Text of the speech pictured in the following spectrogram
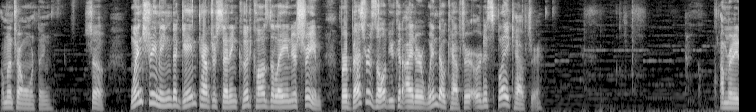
I'm gonna try one more thing. So, when streaming, the game capture setting could cause delay in your stream. For best result, you could either window capture or display capture. I'm ready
